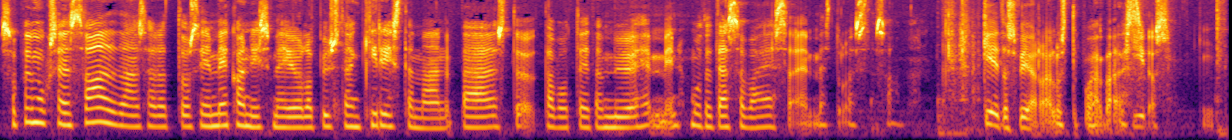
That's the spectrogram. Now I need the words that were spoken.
Sopimukseen saatetaan saada tosiaan mekanismeja, joilla pystytään kiristämään päästötavoitteita myöhemmin, mutta tässä vaiheessa emme tule sitä saamaan. Kiitos vierailusta puheenpäivässä. Kiitos. Kiitos.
